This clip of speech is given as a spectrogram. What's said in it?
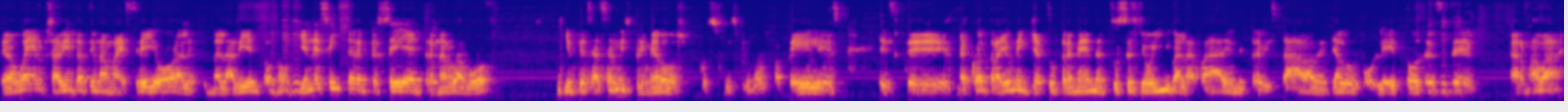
Pero bueno, pues aviéntate una maestría y yo, órale, pues me la aviento, ¿no? Y en ese inter empecé a entrenar la voz y empecé a hacer mis primeros, pues, mis primeros papeles, este, me acuerdo, traía una inquietud tremenda, entonces yo iba a la radio, me entrevistaba, vendía los boletos, este, armaba,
